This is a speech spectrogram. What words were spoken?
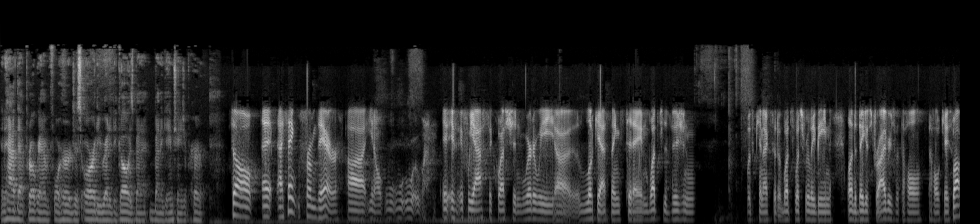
and have that program for her just already ready to go has been a, been a game changer for her so I think from there, uh, you know, if, if we ask the question, where do we uh, look at things today, and what's the vision with Kinexit? What's what's really been one of the biggest drivers with the whole the whole case? Well,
